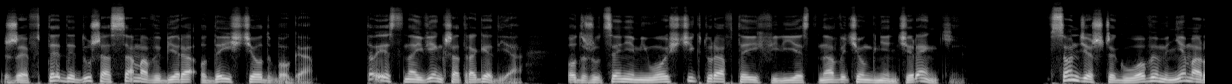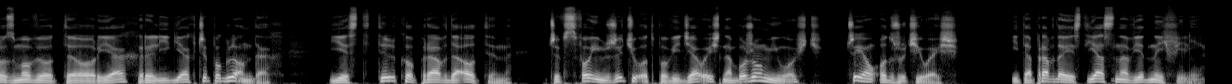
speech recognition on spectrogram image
że wtedy dusza sama wybiera odejście od Boga. To jest największa tragedia, odrzucenie miłości, która w tej chwili jest na wyciągnięcie ręki. W sądzie szczegółowym nie ma rozmowy o teoriach, religiach czy poglądach. Jest tylko prawda o tym, czy w swoim życiu odpowiedziałeś na Bożą miłość, czy ją odrzuciłeś. I ta prawda jest jasna w jednej chwili,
